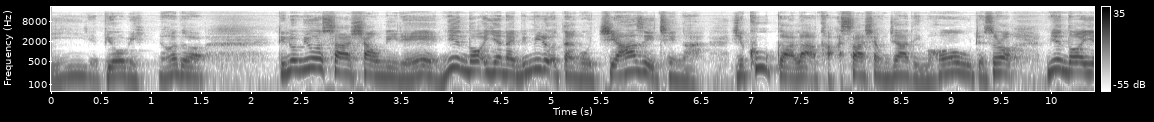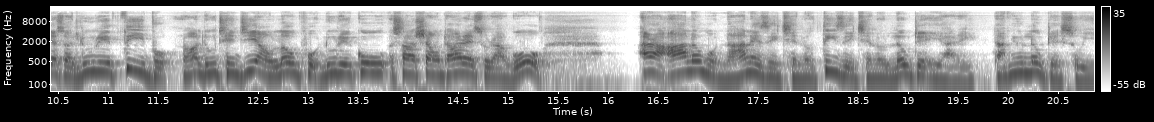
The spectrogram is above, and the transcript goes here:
၏တဲ့ပြောပြီးเนาะသူကဒီလိုမျိုးအစာရှောင်နေတယ်မြင့်သောအရက်၌မိမိတို့အတန်ကိုကြားစေခြင်းက ယခုကာလအခါအစာရှောင်ကြသည်မဟုတ်တဲ့ဆိုတော့မြင့်သောရက်ဆိုလူတွေသိဖို့เนาะလူထင်ကြီးအောင်လုပ်ဖို့လူတွေကိုအစာရှောင်ထားတယ်ဆိုတာကိုအဲ့ဒါအားလုံးကိုနားလည်စေခြင်းလို့သိစေခြင်းလို့လုပ်တဲ့အရာတွေဒါမျိုးလုပ်တယ်ဆိုရ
